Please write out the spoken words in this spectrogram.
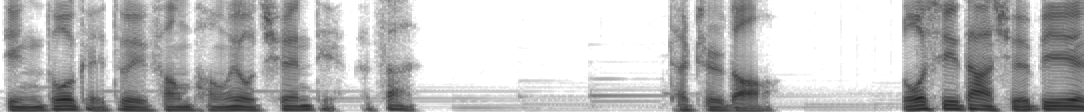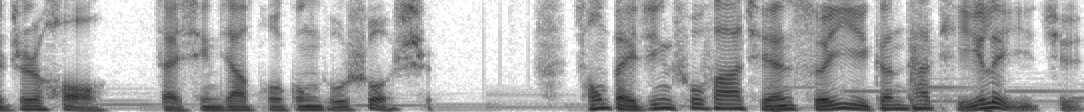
顶多给对方朋友圈点个赞。他知道，罗西大学毕业之后在新加坡攻读硕士。从北京出发前，随意跟他提了一句，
